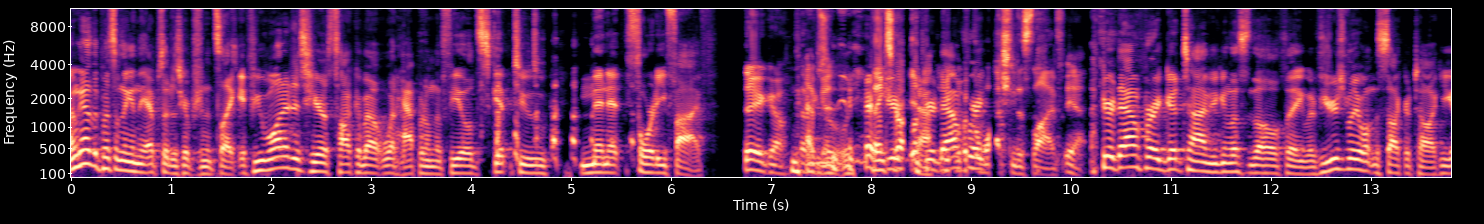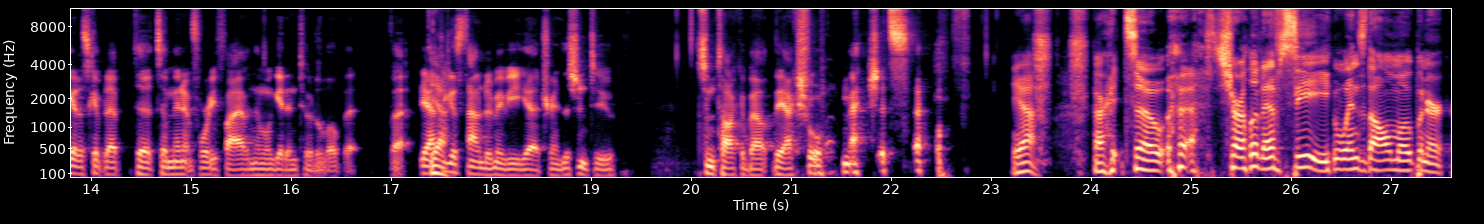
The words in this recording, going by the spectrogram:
I'm going to have to put something in the episode description. It's like if you want to just hear us talk about what happened on the field, skip to minute 45. There you go. That'd Absolutely. Thanks for, if you're down for watching this live. Yeah. If you're down for a good time, you can listen to the whole thing. But if you just really want the soccer talk, you got to skip it up to, to minute 45 and then we'll get into it a little bit. But yeah, yeah. I think it's time to maybe uh, transition to some talk about the actual match itself. Yeah. All right. So Charlotte FC wins the home opener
